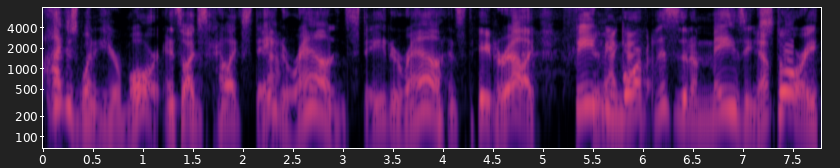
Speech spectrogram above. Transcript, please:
I just want to hear more. And so I just kind of like stayed Yeah. around and stayed around and stayed around. Like, feed You're me more. guy. This is an amazing Yep. story.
